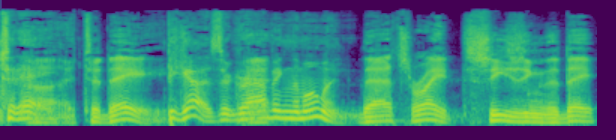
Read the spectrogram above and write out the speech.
Today. uh, today Because they're grabbing the moment. That's right, seizing the day,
